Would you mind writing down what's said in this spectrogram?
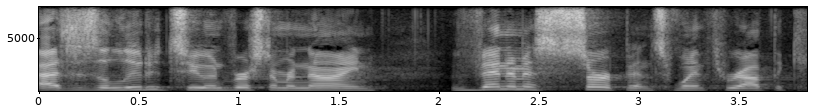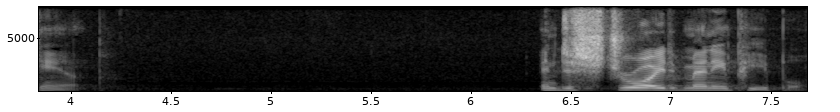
as is alluded to in verse number 9, venomous serpents went throughout the camp and destroyed many people.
